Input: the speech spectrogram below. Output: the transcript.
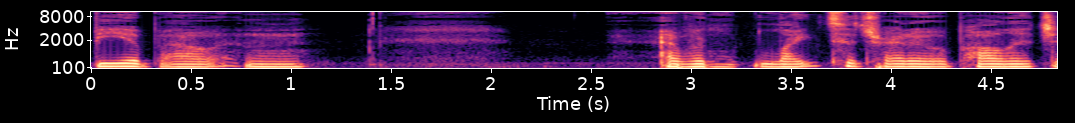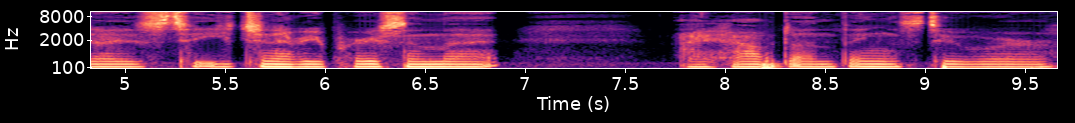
be about and I would like to try to apologize to each and every person that I have done things to or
